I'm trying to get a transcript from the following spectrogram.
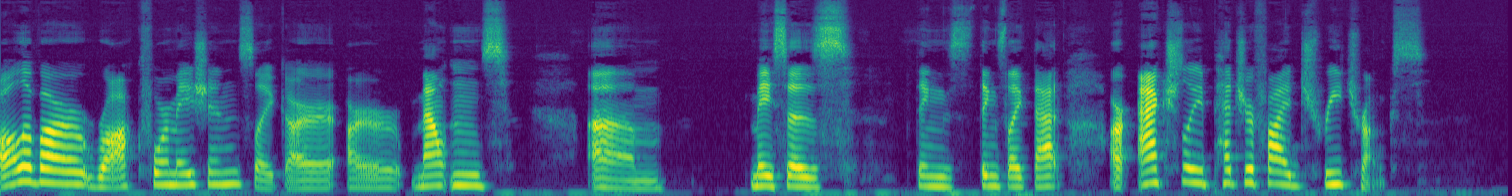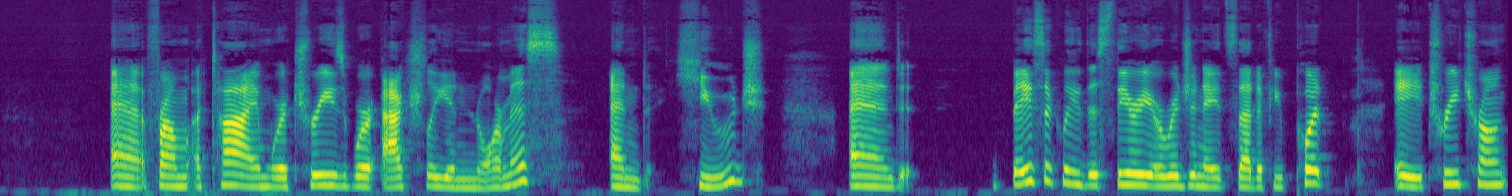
all of our rock formations, like our our mountains, um, mesas, things things like that, are actually petrified tree trunks uh, from a time where trees were actually enormous and huge. And basically, this theory originates that if you put a tree trunk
